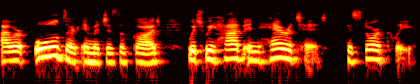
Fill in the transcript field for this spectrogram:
our older images of God, which we have inherited historically.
